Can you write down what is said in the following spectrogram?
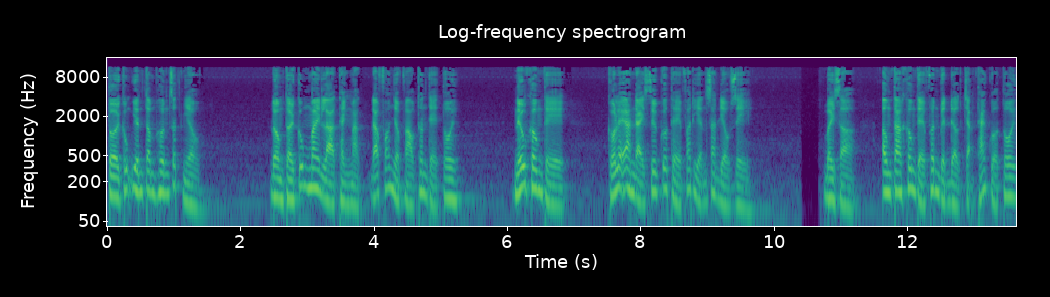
Tôi cũng yên tâm hơn rất nhiều. Đồng thời cũng may là Thành Mặc đã phó nhập vào thân thể tôi. Nếu không thì có lẽ An đại sư có thể phát hiện ra điều gì. Bây giờ, ông ta không thể phân biệt được trạng thái của tôi,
